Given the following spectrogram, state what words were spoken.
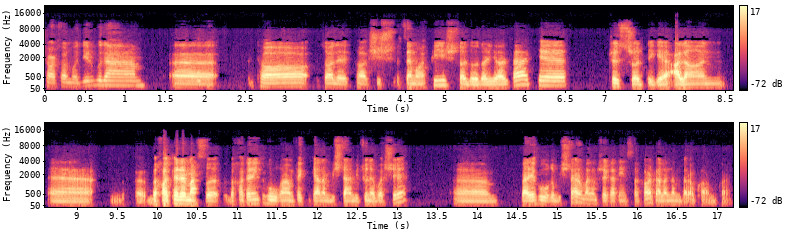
چهار سال مدیر بودم. تا سال تا 6 سه ماه پیش تا 2011 که چیز شد دیگه. الان به خاطر به خاطر اینکه حقوقم فکر کردم بیشتر می‌تونه باشه برای حقوق بیشتر اومدم شرکت اینستاکارت الان دارم کار می‌کنم.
